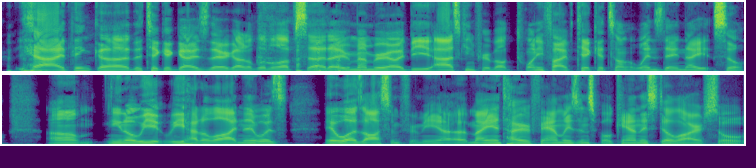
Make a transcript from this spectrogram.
Yeah, I think uh, the ticket guys there got a little upset. I remember I would be asking for about 25 tickets on a Wednesday night. So, um, you know, we we had a lot, and it was it was awesome for me. Uh, my entire family's in Spokane; they still are. So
